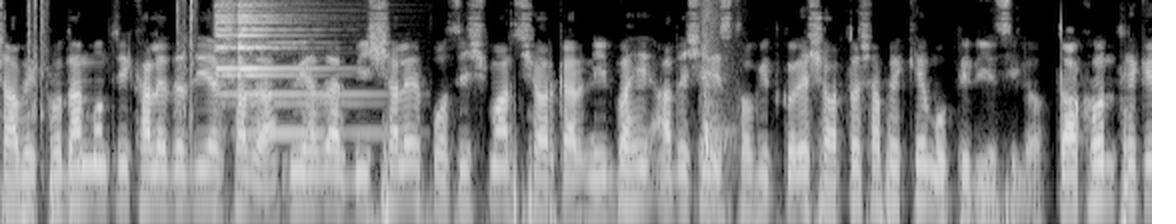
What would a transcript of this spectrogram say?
সাবেক প্রধানমন্ত্রী খালেদা জিয়ার সাজা দুই হাজার বিশ সালের পঁচিশ মার্চ সরকার নির্বাহী আদেশে স্থগিত করে শর্ত সাপেক্ষে মুক্তি দিয়েছিল। তখন থেকে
